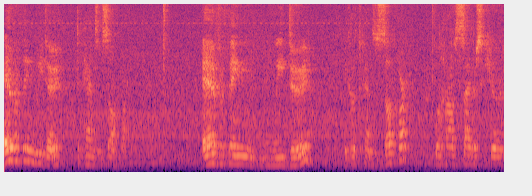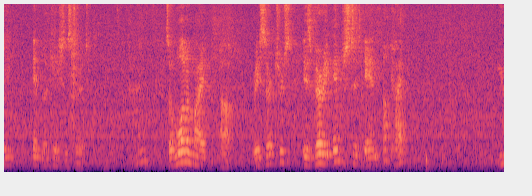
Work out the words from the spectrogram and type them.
Everything we do depends on software. Everything we do, because it depends on software, will have cybersecurity implications to it. Okay? So one of my uh, researchers is very interested in, okay, you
